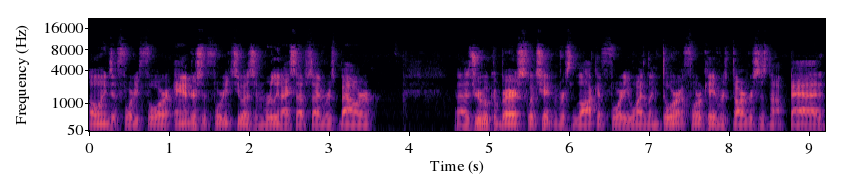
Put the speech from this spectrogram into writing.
Owings at 44, Andrus at 42 has some really nice upside versus Bauer. Uh, Asdrubal Cabrera switch hitting versus Locke at 41. Lindor at 4K versus Darvish is not bad.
